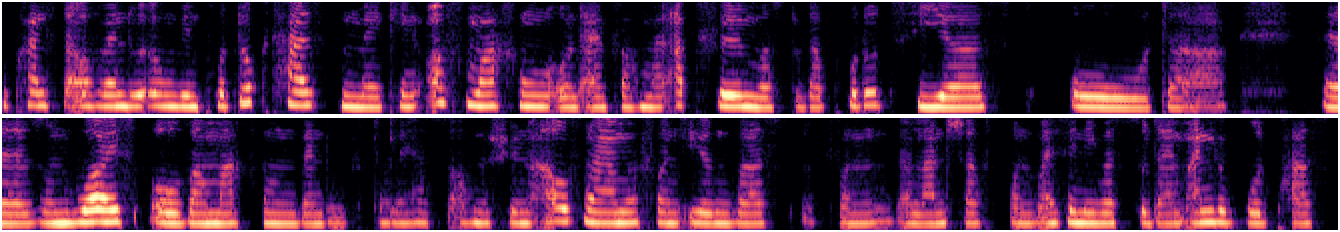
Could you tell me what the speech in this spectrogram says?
Du kannst auch, wenn du irgendwie ein Produkt hast, ein Making-of machen und einfach mal abfilmen, was du da produzierst. Oder äh, so ein Voice-Over machen, wenn du, vielleicht hast du auch eine schöne Aufnahme von irgendwas, von der Landschaft, von weiß ich nicht, was zu deinem Angebot passt.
